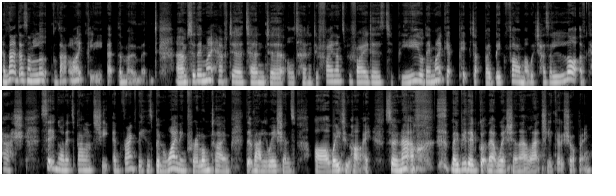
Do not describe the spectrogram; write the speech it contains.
and that doesn't look that likely at the moment. Um, so they might have to turn to alternative finance providers, to PE, or they might get picked up by big pharma, which has a lot of cash sitting on its balance sheet, and frankly has been whining for a long time that valuations are way too high. So now maybe they've got their wish and they'll actually go shopping.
